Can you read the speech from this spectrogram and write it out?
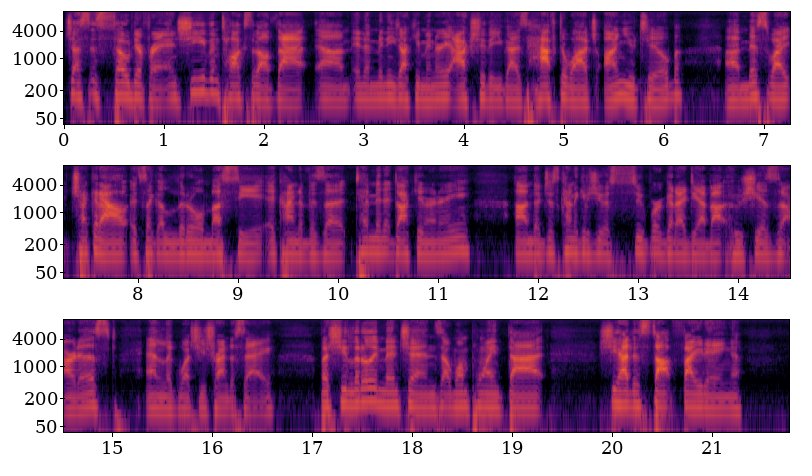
just is so different. And she even talks about that um, in a mini documentary, actually, that you guys have to watch on YouTube. Uh, Miss White, check it out. It's like a literal must see. It kind of is a 10 minute documentary um, that just kind of gives you a super good idea about who she is as an artist and like what she's trying to say. But she literally mentions at one point that she had to stop fighting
